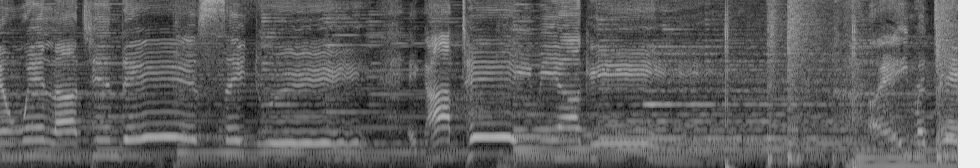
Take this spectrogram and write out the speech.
ပြန်ဝဲလာခြင်းတဲ့စိတ်တွေအငါထိတ်မရခဲ့အိမ်မထဲ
